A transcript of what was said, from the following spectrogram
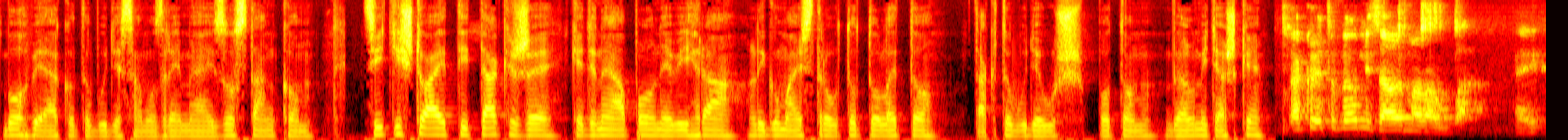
Boh vie, ako to bude samozrejme aj so Stankom. Cítiš to aj ty tak, že keď Neapol nevyhrá Ligu majstrov toto leto, tak to bude už potom veľmi ťažké? Ako je to veľmi zaujímavá úvaha. Hej?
